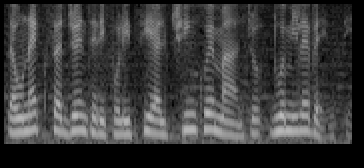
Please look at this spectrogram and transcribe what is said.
da un ex agente di polizia il 5 maggio 2020.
